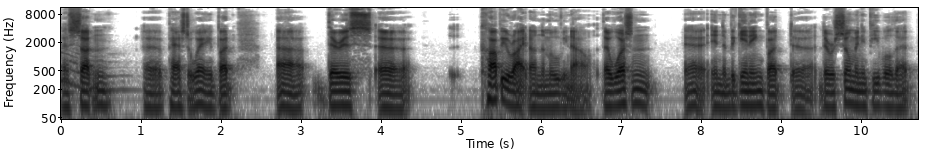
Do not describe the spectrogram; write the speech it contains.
Uh, Sutton uh, passed away, but uh, there is uh, copyright on the movie now. There wasn't uh, in the beginning, but uh, there were so many people that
